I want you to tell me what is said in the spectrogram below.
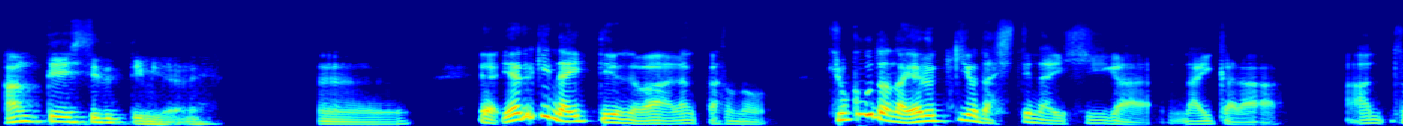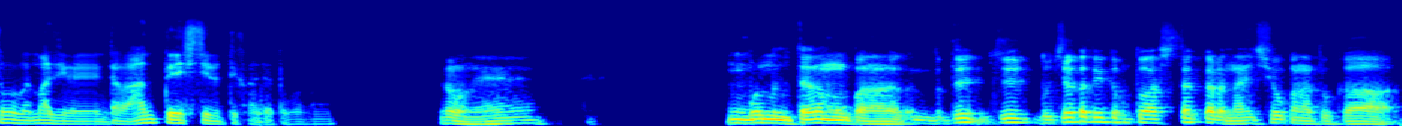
安定してるって意味だよね。うんいややる気ないっていうのは、なんかその、極度なやる気を出してない日がないから、あんそうマジで、だから安定してるって感じだと思うな。そうね。うん俺も似たようなもんかな。どどどちらかというと、本当は明日から何しようかなとか、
